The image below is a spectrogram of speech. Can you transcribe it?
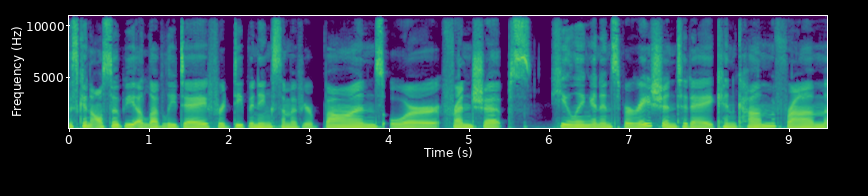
This can also be a lovely day for deepening some of your bonds or friendships. Healing and inspiration today can come from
